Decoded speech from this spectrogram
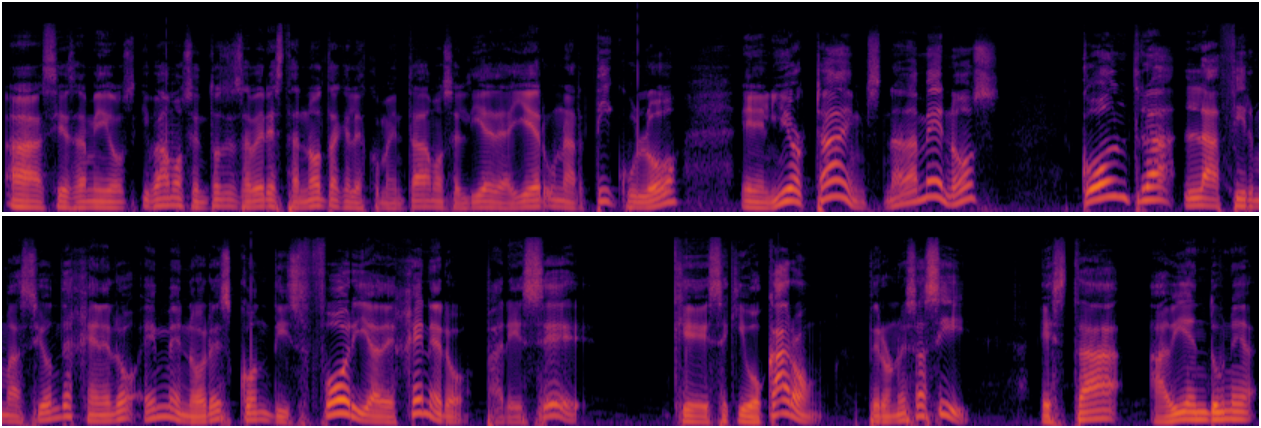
Así es, amigos. Y vamos entonces a ver esta nota que les comentábamos el día de ayer, un artículo en el New York Times, nada menos, contra la afirmación de género en menores con disforia de género. Parece que se equivocaron, pero no es así. Está habiendo una,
